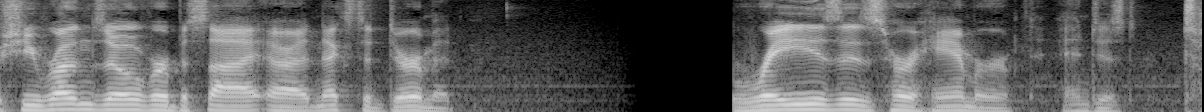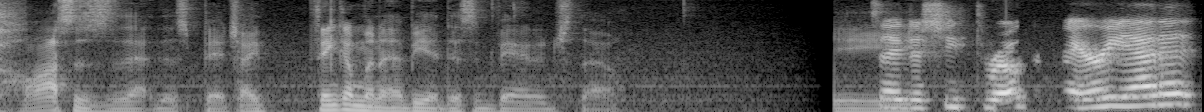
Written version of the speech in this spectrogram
she runs over beside, uh, next to Dermot, raises her hammer, and just tosses it at this bitch. I think I'm gonna be at disadvantage though. So does she throw the berry at it?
